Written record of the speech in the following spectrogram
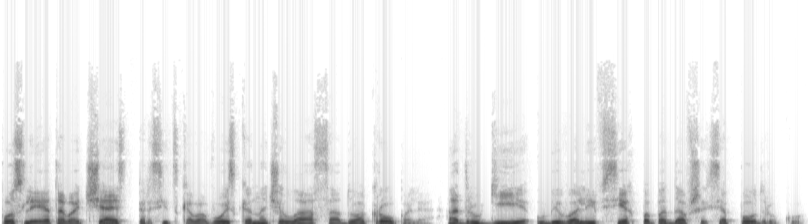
После этого часть персидского войска начала осаду Акрополя, а другие убивали всех попадавшихся под руку,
